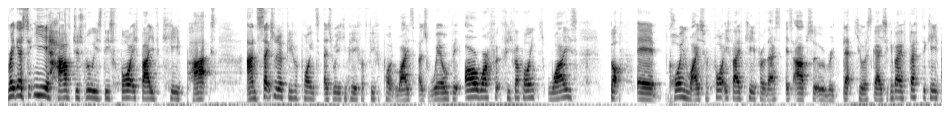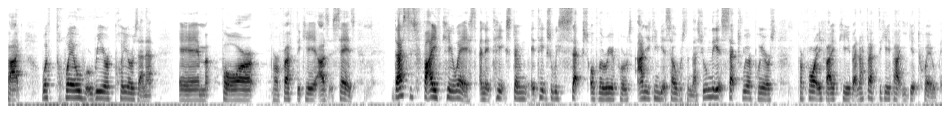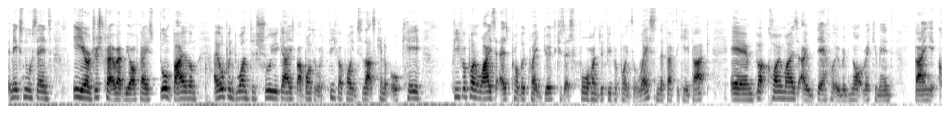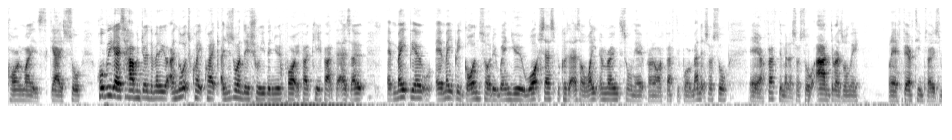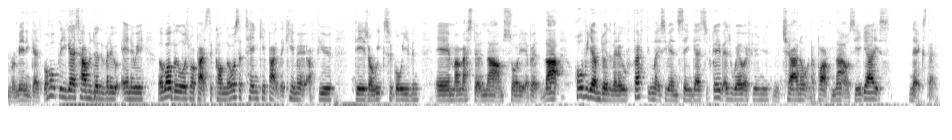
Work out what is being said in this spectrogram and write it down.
Right guys, so EA have just released these 45k packs and 600 FIFA points is what you can pay for FIFA point wise as well. They are worth it FIFA points wise, but uh, coin wise for 45k for this is absolutely ridiculous guys. You can buy a 50k pack with 12 rare players in it um, for, for 50k as it says. This is 5k less, and it takes down it takes away six of the rare players, and you can get silvers in this. You only get six rare players for 45k, but in a 50k pack you get 12. It makes no sense. Are just trying to rip you off, guys. Don't buy them. I opened one to show you guys, but I bought it with FIFA points, so that's kind of okay. FIFA point wise, it is probably quite good because it's 400 FIFA points less than the 50k pack. Um, but coin wise, I definitely would not recommend buying it coin wise, guys. So hopefully you guys have enjoyed the video. I know it's quite quick. I just wanted to show you the new 45k pack that is out. It might be out. It might be gone. Sorry, when you watch this because it is a lightning round. It's only out for another 54 minutes or so, uh, or 50 minutes or so, and there is only uh, 13,000 remaining guys. But hopefully you guys have enjoyed the video anyway. There will be loads more packs to come. There was a 10k pack that came out a few days or weeks ago even. Um, I missed out on that. I'm sorry about that. Hopefully you have enjoyed the video. 15 likes would be insane guys. Subscribe as well if you're new to the channel. And apart from that, I'll see you guys next time.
